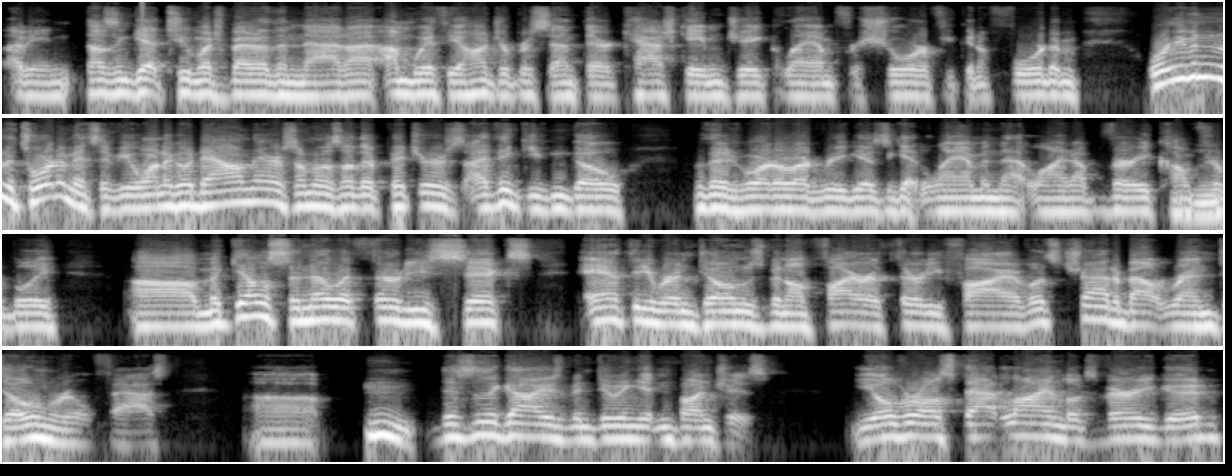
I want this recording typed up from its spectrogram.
I mean, doesn't get too much better than that. I, am with you 100% there. Cash game Jake Lamb for sure if you can afford him, or even in the tournaments if you want to go down there. Some of those other pitchers, I think you can go with Eduardo Rodriguez and get Lamb in that lineup very mm-hmm. comfortably. Mm-hmm. Uh, Miguel Sano at 36. Anthony Rendon, who's been on fire at 35. Let's chat about Rendon real fast. Uh, this is a guy who's been doing it in bunches. The overall stat line looks very good,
